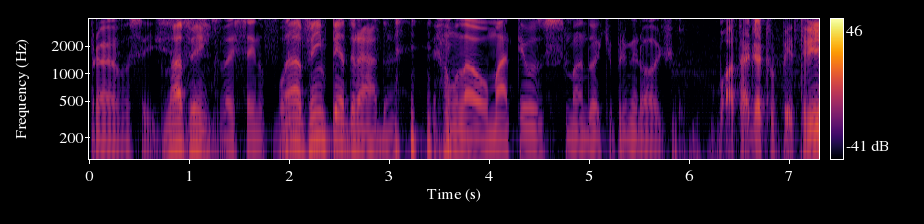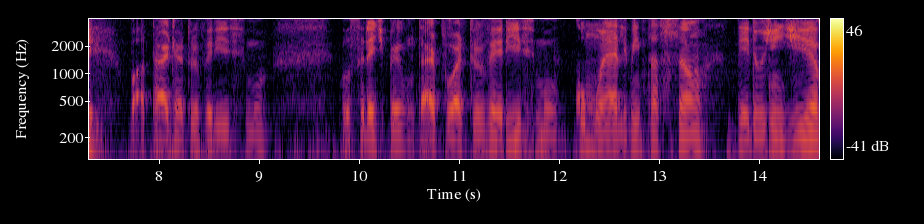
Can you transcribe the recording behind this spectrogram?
pra vocês. Lá vem. Vai sair no fone. Lá vem pedrada. Vamos lá, o Matheus mandou aqui o primeiro áudio. Boa tarde, Arthur Petri. Boa tarde, Arthur Veríssimo. Gostaria de perguntar para o Arthur Veríssimo como é a alimentação dele hoje em dia,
